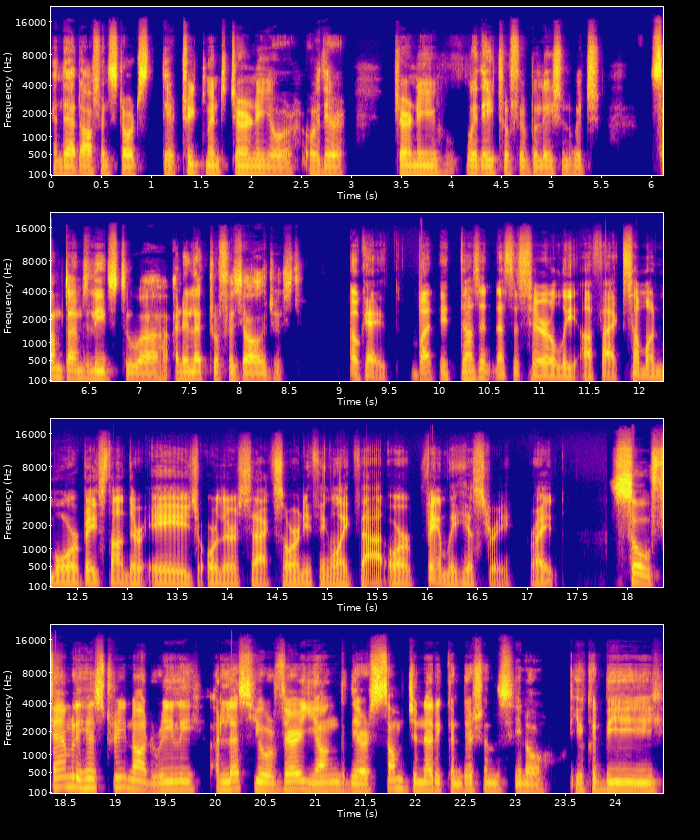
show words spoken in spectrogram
And that often starts their treatment journey or, or their journey with atrial fibrillation, which sometimes leads to uh, an electrophysiologist. Okay, but it doesn't necessarily affect someone more based on their age or their sex or anything like that or family history, right? So, family history, not really. Unless you're very young, there are some genetic conditions. You know, you could be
